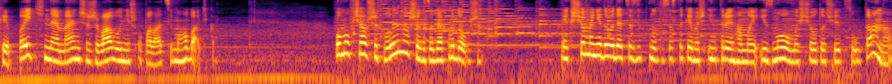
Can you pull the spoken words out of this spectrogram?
кипить не менш жваво, ніж у палаці мого батька. Помовчавши хвилину, Шехзаде продовжив. Якщо мені доведеться зіткнутися з такими ж інтригами і змовами, що оточують султана,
